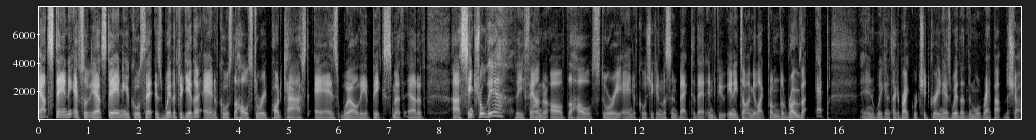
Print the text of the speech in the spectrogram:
Outstanding, absolutely outstanding. Of course, that is Weather Together, and of course, the Whole Story podcast as well. There, Becks Smith out of uh, Central, there, the founder of the Whole Story, and of course, you can listen back to that interview anytime you like from the Rover app. And we're going to take a break. Richard Green has weather, then we'll wrap up the show.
